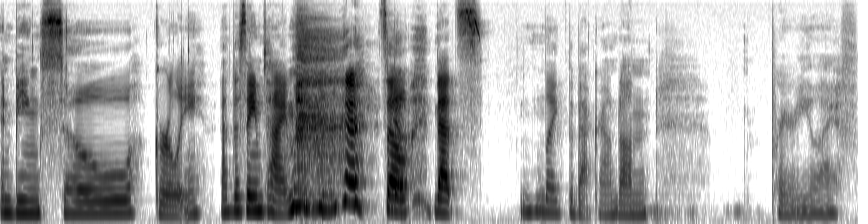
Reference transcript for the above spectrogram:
and being so girly at the same time. so that's like the background on prairie life.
